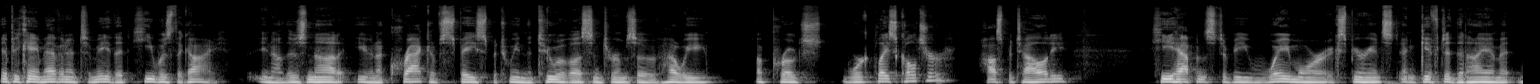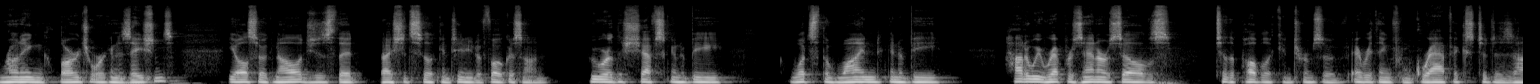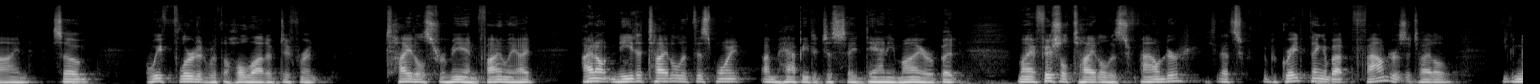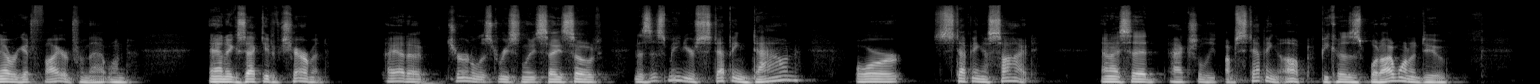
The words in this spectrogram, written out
it became evident to me that he was the guy. You know, there's not even a crack of space between the two of us in terms of how we approach workplace culture, hospitality, he happens to be way more experienced and gifted than I am at running large organizations. He also acknowledges that I should still continue to focus on who are the chefs going to be, what's the wine going to be, how do we represent ourselves to the public in terms of everything from graphics to design. So we flirted with a whole lot of different titles for me. And finally, I, I don't need a title at this point. I'm happy to just say Danny Meyer, but my official title is founder. That's the great thing about founder as a title. You can never get fired from that one. And executive chairman. I had a journalist recently say, So, does this mean you're stepping down or stepping aside? And I said, Actually, I'm stepping up because what I want to do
